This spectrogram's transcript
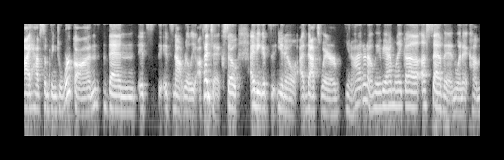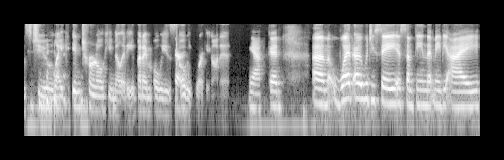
I have something to work on, then it's it's not really authentic. So I think it's you know that's where you know I don't know maybe I'm like a, a seven when it comes to like internal humility, but I'm always sure. always working on it. Yeah, good. Um, what uh, would you say is something that maybe I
